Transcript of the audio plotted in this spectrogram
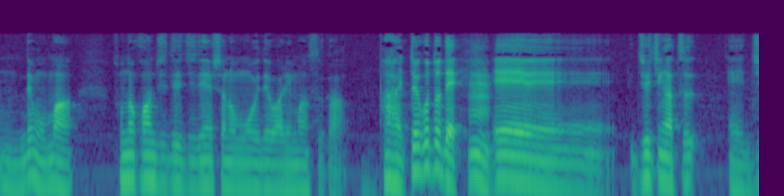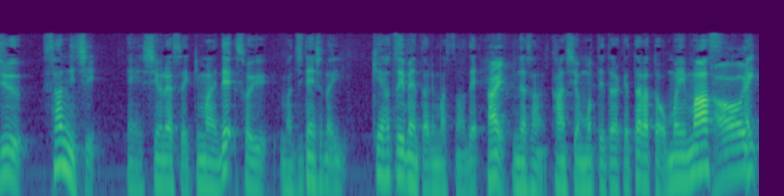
うん。でもまあそんな感じで自転車の思い出はありますが。はい。ということで、うん。えー11月、えー13日、えー新浦安駅前でそういう、まあ、自転車の啓発イベントありますので、はい。皆さん関心を持っていただけたらと思います。はーい。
